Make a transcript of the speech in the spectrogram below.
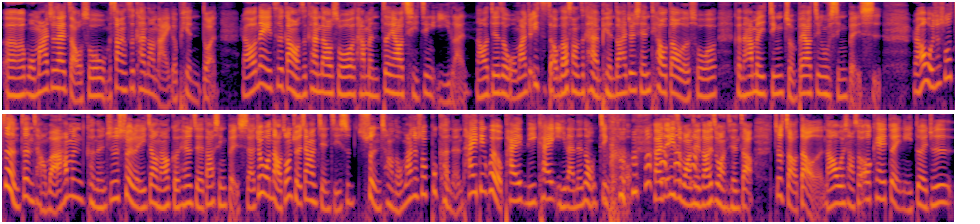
呃，我妈就在找说我们上一次看到哪一个片段，然后那一次刚好是看到说他们正要骑进宜兰，然后接着我妈就一直找不到上次看的片段，她就先跳到了说可能他们已经准备要进入新北市，然后我就说这很正常吧，他们可能就是睡了一觉，然后隔天就直接到新北市啊，就我脑中觉得这样的剪辑是顺畅的，我妈就说不可能，她一定会有拍离开宜兰的那种镜头，她就一直往前找，一直往前找，就找到了，然后我想说 OK，对你对，就是。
